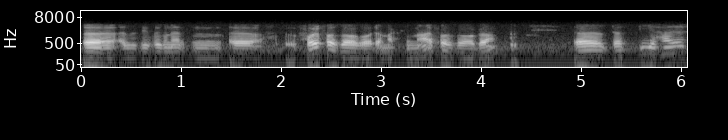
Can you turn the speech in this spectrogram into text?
Äh, also die sogenannten äh, Vollversorger oder Maximalversorger, äh, dass die halt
